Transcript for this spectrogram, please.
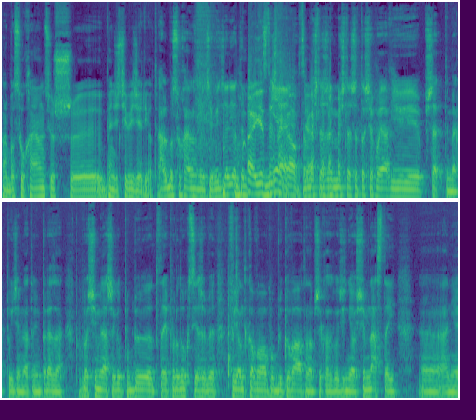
Albo słuchając już y, będziecie wiedzieli o tym. Albo słuchając będziecie wiedzieli o tym. Jest też taka opcja. myślę, że, myślę, że to się pojawi przed tym, jak pójdziemy na tę imprezę. Poprosimy naszego tutaj produkcję, żeby wyjątkowo opublikowała to na przykład o godzinie 18, e, a nie...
